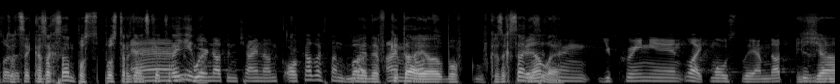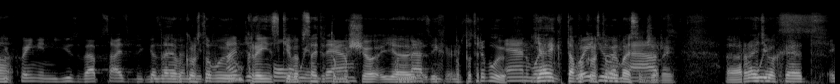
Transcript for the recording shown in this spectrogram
Тобто це. Казахстан, пост- пострадянська країна. Ми не в Китаї або в- Казахстані, але Я не використовую українські вебсайти, тому що я їх не потребую. Я їх там використовую месенджери. Е, Radiohead е,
